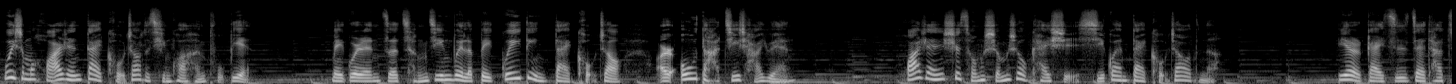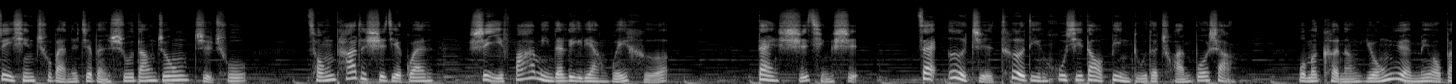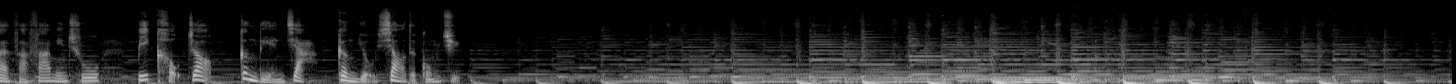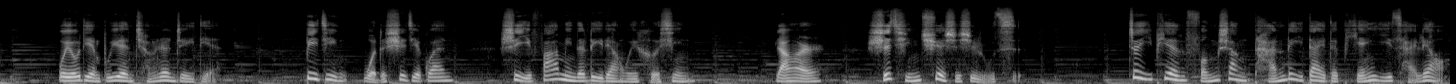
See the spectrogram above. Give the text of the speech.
为什么华人戴口罩的情况很普遍？美国人则曾经为了被规定戴口罩而殴打稽查员。华人是从什么时候开始习惯戴口罩的呢？比尔盖茨在他最新出版的这本书当中指出，从他的世界观。是以发明的力量为和，但实情是，在遏制特定呼吸道病毒的传播上，我们可能永远没有办法发明出比口罩更廉价、更有效的工具。我有点不愿承认这一点，毕竟我的世界观。是以发明的力量为核心，然而实情确实是如此。这一片缝上弹力带的便宜材料，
